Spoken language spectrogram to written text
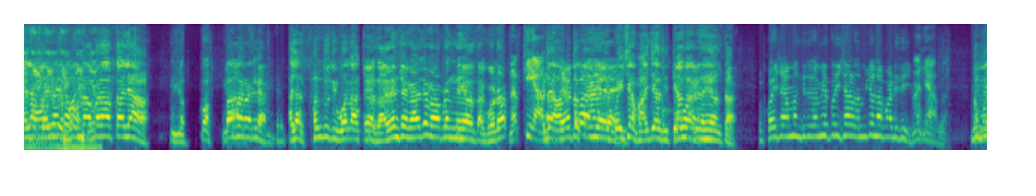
અલ્યા પહેલે મન ના બળાવતા અલ્યા લ્યો, ખો. બહાર અલ્યા અલ્યા સંતુથી વર રાખજો. એ જાવેન છે ગાજે આપણે નહીં હાલતા ગોટા. નથી એટલે આવતા. અમે તો કાંઈ પૈસા ભાજ્યા છે ત્યાં ઓય. નહીં હાલતા. પૈસા આમાં કીધું અમે પૈસા તમે જો ના પાડી નથી આવતા. તમે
